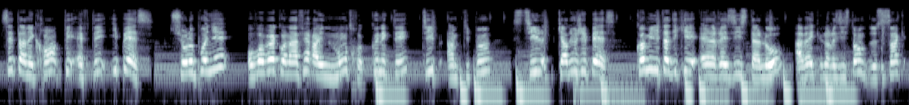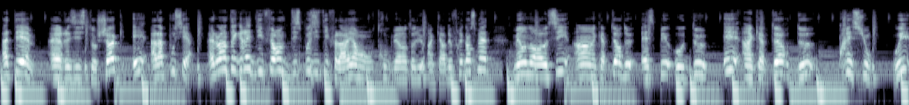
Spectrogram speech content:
c'est un écran TFT IPS. Sur le poignet, on voit bien qu'on a affaire à une montre connectée, type un petit peu style cardio GPS. Comme il est indiqué, elle résiste à l'eau avec une résistance de 5 ATM. Elle résiste au choc et à la poussière. Elle va intégrer différents dispositifs. À l'arrière, on retrouve bien entendu un cardio mètre, mais on aura aussi un capteur de SPO2 et un capteur de pression. Oui,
